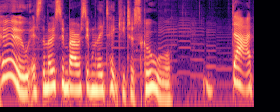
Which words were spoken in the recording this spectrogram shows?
Who is the most embarrassing when they take you to school? Dad.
